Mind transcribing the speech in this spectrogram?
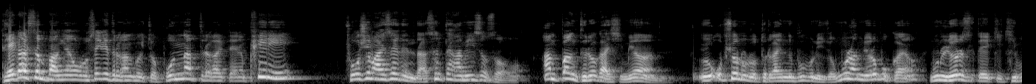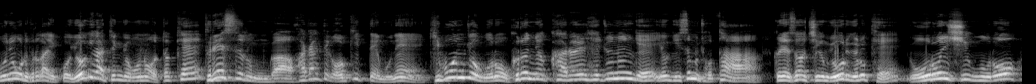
대각선 방향으로 세게 들어간 거 있죠. 본납 들어갈 때는 필히 조심하셔야 된다. 선택함이 있어서 안방 들어가시면 이 옵션으로 들어가 있는 부분이죠. 문을 한번 열어볼까요? 문을 열었을 때 이렇게 기본용으로 들어가 있고 여기 같은 경우는 어떻게 드레스룸과 화장대가 없기 때문에 기본적으로 그런 역할을 해주는 게 여기 있으면 좋다. 그래서 지금 요렇게 요런 식으로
